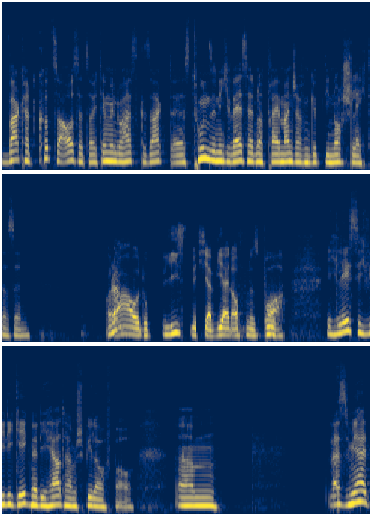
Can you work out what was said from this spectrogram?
War gerade kurzer Aussetzer, aber ich denke du hast gesagt, äh, es tun sie nicht, weil es halt noch drei Mannschaften gibt, die noch schlechter sind. Oder? Wow, du liest mich ja wie ein offenes Buch. Boah, ich lese dich wie die Gegner, die Hertha im Spielaufbau. Ähm, was mir halt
